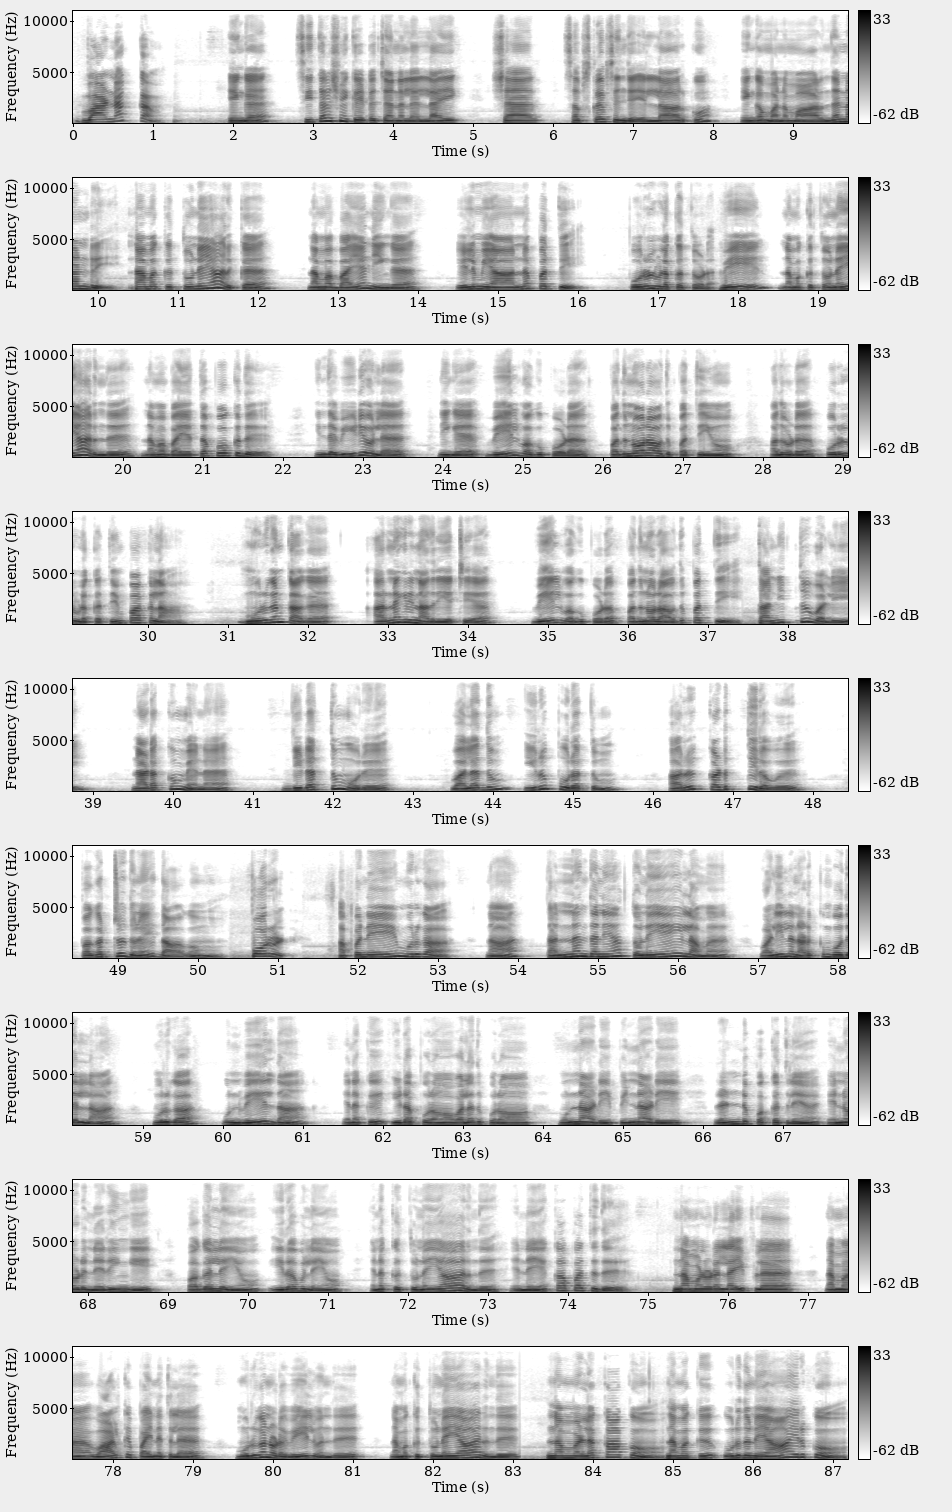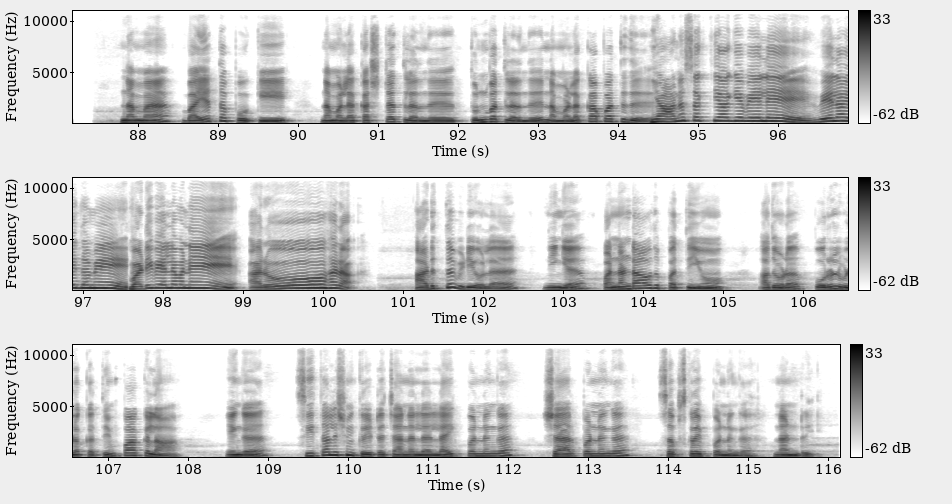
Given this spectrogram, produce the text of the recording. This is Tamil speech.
வணக்கம். எங்கள் சீதாலட்சுமி கிரியேட்டர் சேனலை லைக் ஷேர் சப்ஸ்கிரைப் செஞ்ச எல்லாருக்கும் எங்கள் மனமார்ந்த நன்றி. நமக்கு துணையாக இருக்க நம்ம பயம் நீங்கள் எளிமையான பத்தி பொருள் விளக்கத்தோட. வேல் நமக்கு துணையாக இருந்து நம்ம பயத்தை போக்குது. இந்த வீடியோவில் நீங்கள் வேல் வகுப்போட பதினோராவது பத்தியும் அதோட பொருள் விளக்கத்தையும் பார்க்கலாம். முருகனுக்காக அருணகிரிநாதர் இயற்றிய வேல் வகுப்போட பதினோராவது பத்தி. தனித்து வழி நடக்கும் என திடத்தும் ஒரு வலதும் இருபுறத்தும் அருக்கடுத்திரவு பகற்று துணைதாகும் பொருள். அப்பனே முருகா நான் தன்னந்தனியாக துணையே இல்லாமல் வழியில் நடக்கும்போதெல்லாம் முருகா உன் வேல் தான் எனக்கு இடப்புறம் வலதுபுறம் முன்னாடி பின்னாடி ரெண்டு பக்கத்துலேயும் என்னோட நெருங்கி பகல்லையும் இரவுலையும் எனக்கு துணையாக இருந்து என்னையே காப்பாற்றுது நம்மளோட லைஃப்பில் நம்ம வாழ்க்கை பயணத்தில் முருகனோட வேல் வந்து நமக்கு துணையாக இருந்து நம்மளை காக்கும். நமக்கு உறுதுணையாக இருக்கும். நம்ம பயத்தை போக்கி நம்மளை கஷ்டத்துலேருந்து துன்பத்துலேருந்து நம்மளை காப்பாத்துது. ஞான சக்தியாகிய வேலே வேலாயுதமே வடிவேலவனே அரோஹரா. அடுத்த வீடியோவில் நீங்கள் பன்னெண்டாவது பற்றியும் அதோட பொருள் விளக்கத்தையும் பார்க்கலாம். எங்கள் சீதாலட்சுமி கிரியேட்டர் சேனலை லைக் பண்ணுங்கள் ஷேர் பண்ணுங்கள் சப்ஸ்கிரைப் பண்ணுங்கள் நன்றி.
